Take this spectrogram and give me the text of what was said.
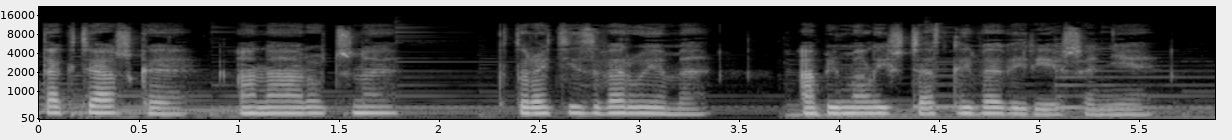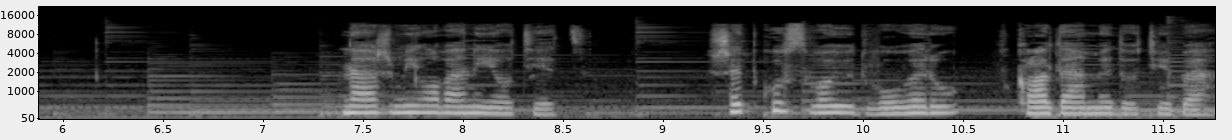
tak ťažké a náročné, ktoré ti zverujeme, aby mali šťastlivé vyriešenie. Náš milovaný Otec, všetku svoju dôveru vkladáme do Teba.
